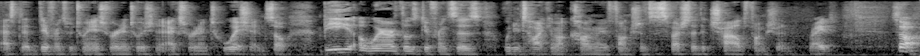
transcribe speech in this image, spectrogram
as the difference between introvert intuition and extrovert intuition so be aware of those differences when you're talking about cognitive functions especially the child function right so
